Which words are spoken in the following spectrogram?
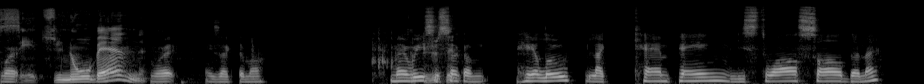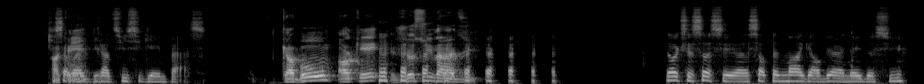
Ouais. C'est une aubaine. ouais, exactement. Mais oui, c'est ça, comme Halo, la campagne, l'histoire sort demain. Puis ça va être gratuit sur Game Pass. Kaboom, ok, je suis vendu. Donc c'est ça, c'est euh, certainement à garder un œil dessus.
